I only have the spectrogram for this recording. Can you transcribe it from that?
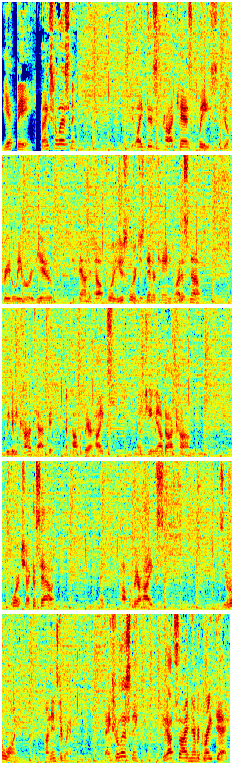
Yippee! Thanks for listening. If you like this podcast, please feel free to leave a review. If you found it helpful or useful or just entertaining, let us know. We can be contacted at Papa Bear Hikes at gmail.com or check us out at Papa Bear Hikes 01 on Instagram. Thanks for listening. Get outside and have a great day.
